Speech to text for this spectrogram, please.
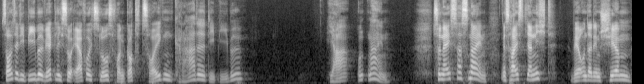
Sollte die Bibel wirklich so ehrfurchtslos von Gott zeugen, gerade die Bibel? Ja und nein. Zunächst das Nein. Es heißt ja nicht, wer unter dem Schirm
